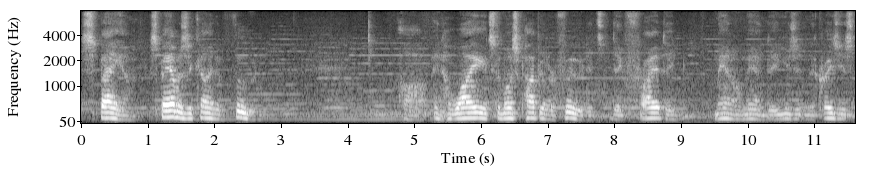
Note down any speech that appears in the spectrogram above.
Spam. Spam is a kind of food. Uh, in Hawaii, it's the most popular food. It's They fry it, they, man oh man, they use it in the craziest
